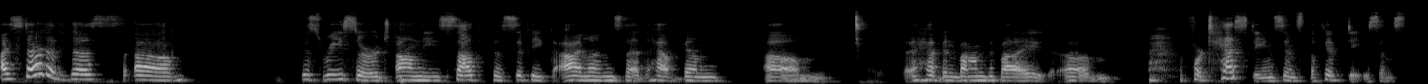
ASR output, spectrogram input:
I started this um, this research on these South Pacific islands that have been um, have been bombed by um, for testing since the 50s, since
